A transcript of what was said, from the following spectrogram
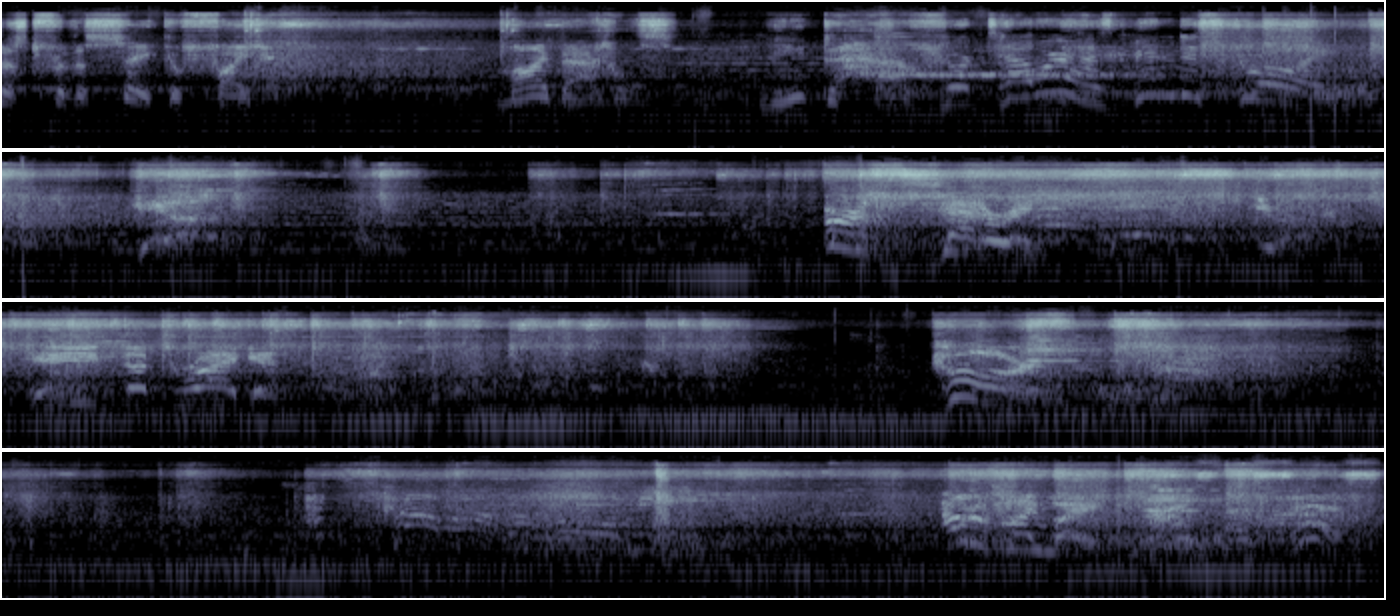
just for the sake of fighting. My battles need to have Your tower has been destroyed. earth shattering. Heed the dragon. Corn. Out of my way. Nice assist.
